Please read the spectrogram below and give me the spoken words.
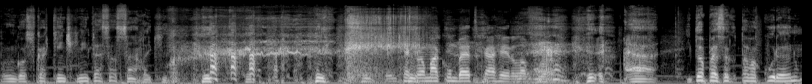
o negócio ficar quente que nem tá essa sala aqui. tem que reclamar com o Beto Carreira lá fora. ah, então a peça tava curando,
